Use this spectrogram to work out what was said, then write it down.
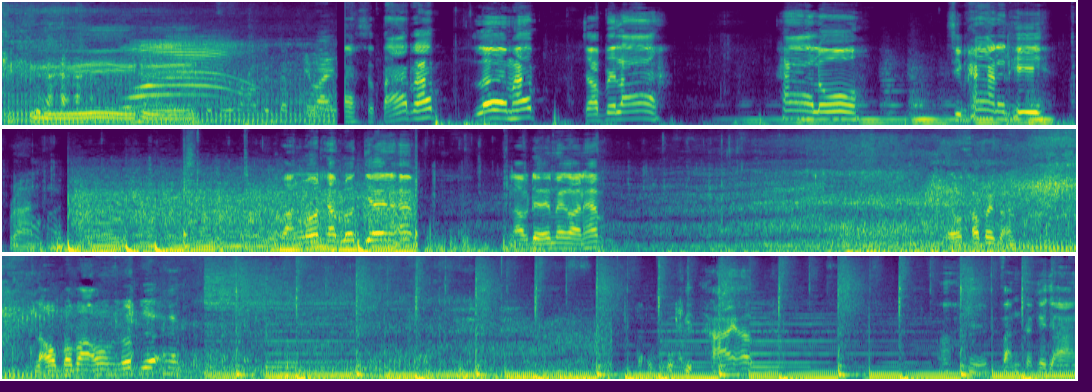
คือคือไม่ไหวสตาร์ทครับ เริ่มครับ จับเวลา 5 โล 15 นาที Run. ระวังรถครับ รถเยอะนะครับ เราเดินไปก่อนครับ เดี๋ยวเข้าไปก่อน เราเบาๆรถเยอะครับ ปิดท้ายครับอะนี่ปั่นจักรยาน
